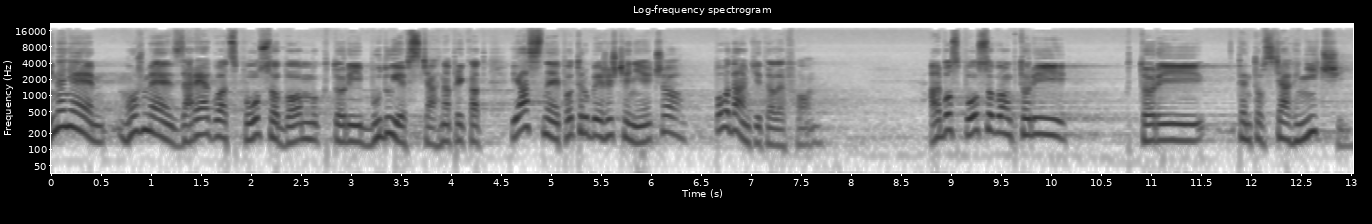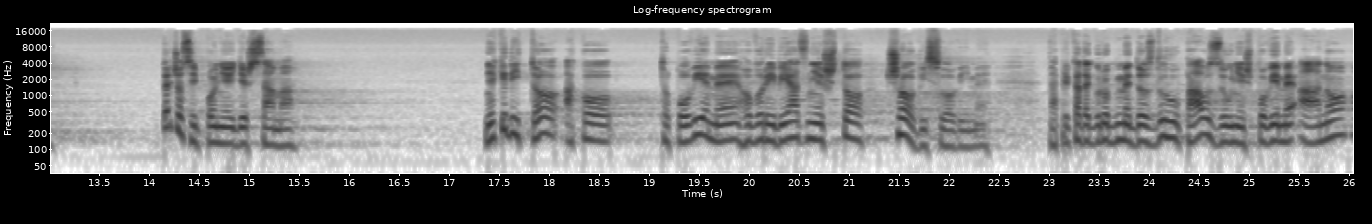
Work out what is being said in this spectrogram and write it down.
My na ne môžeme zareagovať spôsobom, ktorý buduje vzťah. Napríklad, jasné, potrebuješ ešte niečo? Podám ti telefón. Alebo spôsobom, ktorý, ktorý tento vzťah ničí. Prečo si po nej ideš sama? Niekedy to, ako to povieme, hovorí viac než to, čo vyslovíme. Napríklad, ak robíme dosť dlhú pauzu, než povieme áno,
